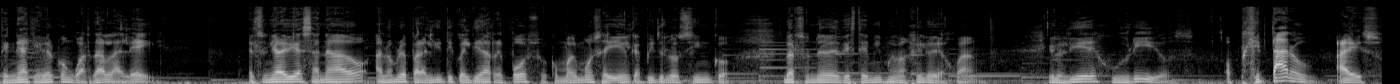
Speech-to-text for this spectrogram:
tenía que ver con guardar la ley. El Señor había sanado al hombre paralítico el día de reposo, como vemos ahí en el capítulo 5, verso 9 de este mismo Evangelio de Juan. Y los líderes judíos objetaron a eso,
